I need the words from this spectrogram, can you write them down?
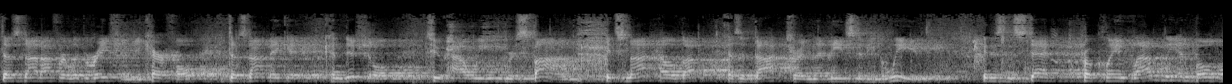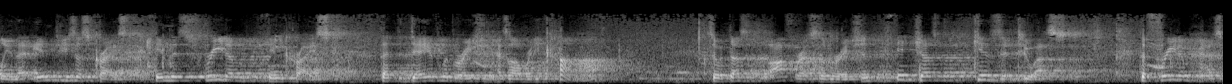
does not offer liberation. Be careful. Does not make it conditional to how we respond. It's not held up as a doctrine that needs to be believed. It is instead proclaimed loudly and boldly that in Jesus Christ, in this freedom in Christ, that the day of liberation has already come. So it doesn't offer us liberation, it just gives it to us. The freedom has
